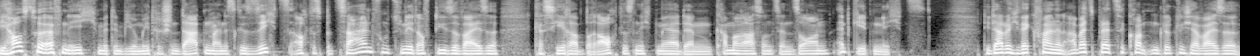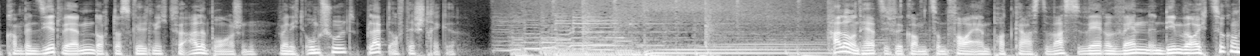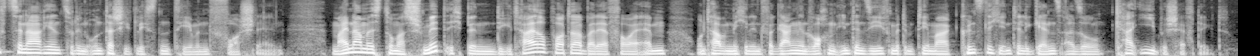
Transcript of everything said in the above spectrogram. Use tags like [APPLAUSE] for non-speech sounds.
Die Haustür öffne ich mit den biometrischen Daten meines Gesichts. Auch das Bezahlen funktioniert auf diese Weise. Kassierer braucht es nicht mehr, denn Kameras und Sensoren entgeht nichts. Die dadurch wegfallenden Arbeitsplätze konnten glücklicherweise kompensiert werden, doch das gilt nicht für alle Branchen. Wer nicht umschult, bleibt auf der Strecke. Hallo und herzlich willkommen zum VRM-Podcast Was wäre wenn, in dem wir euch Zukunftsszenarien zu den unterschiedlichsten Themen vorstellen. Mein Name ist Thomas Schmidt, ich bin Digitalreporter bei der VRM und habe mich in den vergangenen Wochen intensiv mit dem Thema künstliche Intelligenz, also KI, beschäftigt.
